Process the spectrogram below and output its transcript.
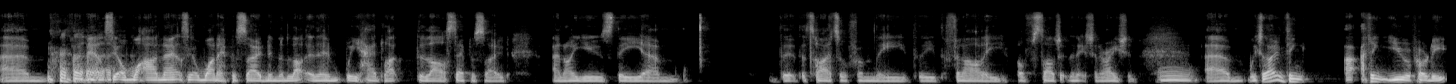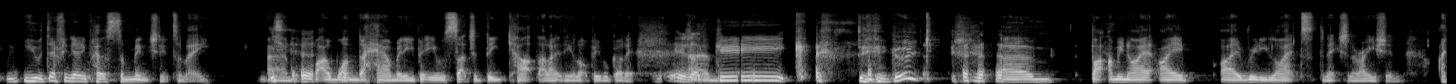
Um, I announced it on one, I announced it on one episode, and then the and then we had like the last episode, and I used the um, the the title from the, the the finale of Star Trek: The Next Generation, Mm. um, which I don't think I, I think you were probably you were definitely the only person to mention it to me. Um, but I wonder how many. But it was such a deep cut that I don't think a lot of people got it. It was Um, like geek. Geek. um, but I mean, I, I I really liked the Next Generation. I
